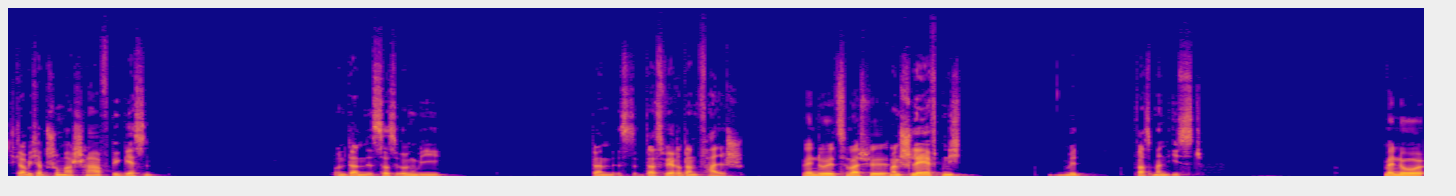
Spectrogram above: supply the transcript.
Ich glaube, ich habe schon mal Schaf gegessen. Und dann ist das irgendwie, dann ist, das wäre dann falsch. Wenn du jetzt zum Beispiel, Man schläft nicht mit, was man isst. Wenn du,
